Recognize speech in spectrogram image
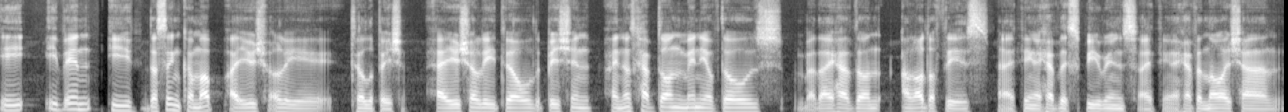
even if it doesn't come up, I usually tell the patient, I usually tell the patient, I not have done many of those, but I have done a lot of this. I think I have the experience. I think I have the knowledge and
